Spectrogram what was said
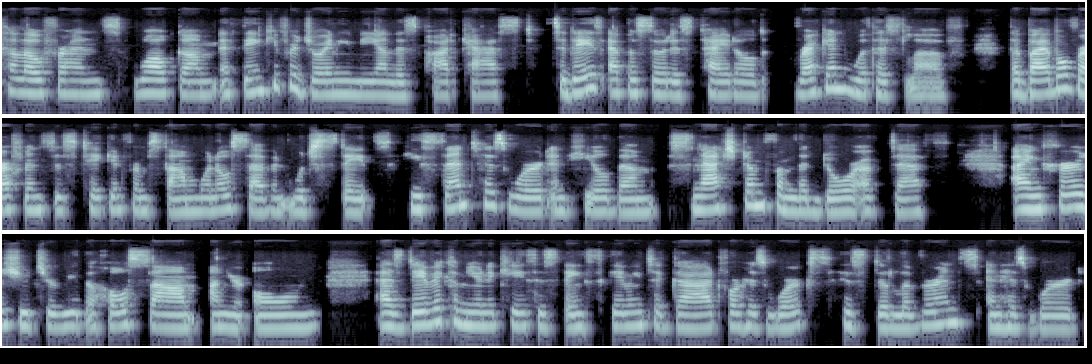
Hello, friends. Welcome, and thank you for joining me on this podcast. Today's episode is titled Reckon with His Love. The Bible reference is taken from Psalm 107, which states, He sent His word and healed them, snatched them from the door of death. I encourage you to read the whole psalm on your own as David communicates his thanksgiving to God for his works, his deliverance, and his word.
